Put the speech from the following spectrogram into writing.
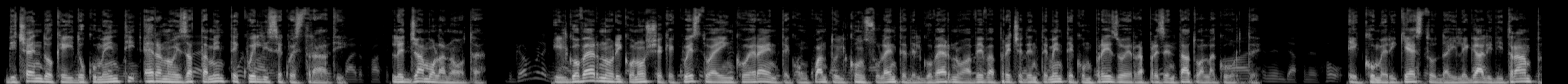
dicendo che i documenti erano esattamente quelli sequestrati. Leggiamo la nota. Il governo riconosce che questo è incoerente con quanto il consulente del governo aveva precedentemente compreso e rappresentato alla Corte. E come richiesto dai legali di Trump,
